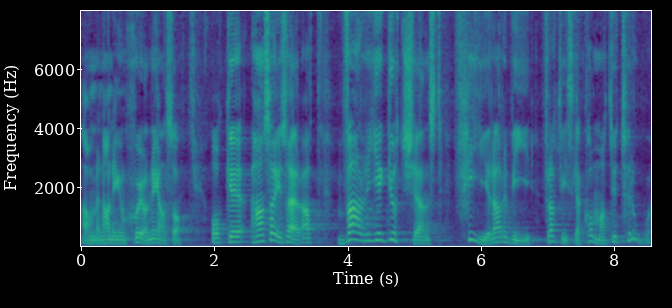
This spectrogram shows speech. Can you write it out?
ja, men han är ju en sköning alltså. Och eh, han säger så här att varje gudstjänst firar vi för att vi ska komma till tro.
